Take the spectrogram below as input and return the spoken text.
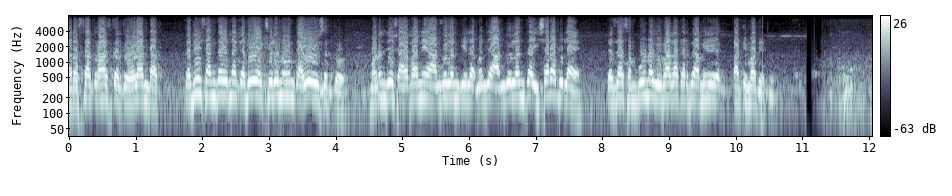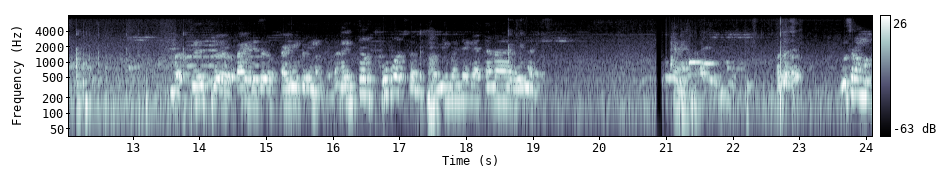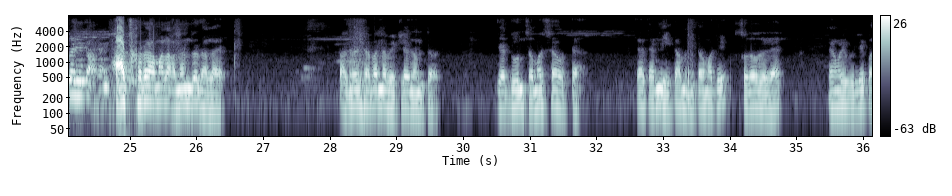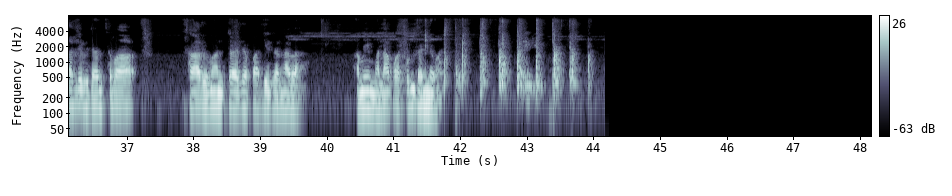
रस्ता क्रॉस करतो ओलांडतात. कधी सांगता येत ना कधी ऍक्सिडेंट होऊन काही होऊ शकतो. म्हणून जे साहेबांनी आंदोलन केलं म्हणजे आंदोलनचा इशारा दिला आहे त्याचा संपूर्ण विभागातर्फे आम्ही पाठिंबा देतो. काय त्याचं टायमिंग ना. एकदम खूपच कमी. कमी म्हणजे काय त्याला हे नाही. दुसरा मुद्दा एक आहे. आज खरं आम्हाला आनंद झाला आहे कांदळे साहेबांना भेटल्यानंतर ज्या दोन समस्या होत्या त्या त्यांनी एका मिनिटामध्ये सोडवलेल्या आहेत. त्यामुळे विलेपार्ले विधानसभा सहा विमानतळाच्या प्राधिकरणाला आम्ही मनापासून धन्यवाद.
